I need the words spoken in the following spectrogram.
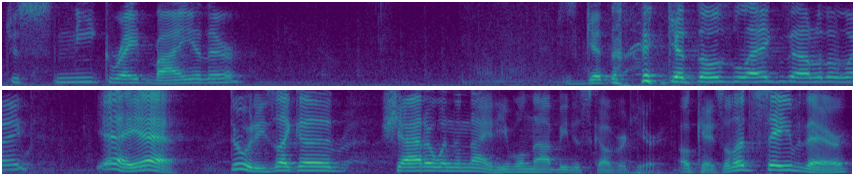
just sneak right by you there? Just get the, get those legs out of the way. Yeah, yeah, dude, he's like a shadow in the night. He will not be discovered here. Okay, so let's save there.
